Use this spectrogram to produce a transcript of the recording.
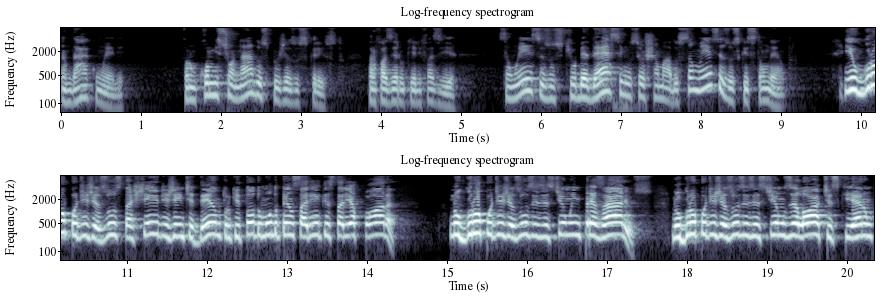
andar com Ele. Foram comissionados por Jesus Cristo para fazer o que Ele fazia. São esses os que obedecem o seu chamado, são esses os que estão dentro. E o grupo de Jesus está cheio de gente dentro que todo mundo pensaria que estaria fora. No grupo de Jesus existiam empresários. No grupo de Jesus existiam zelotes que eram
